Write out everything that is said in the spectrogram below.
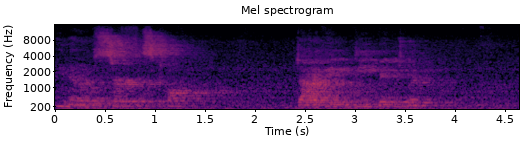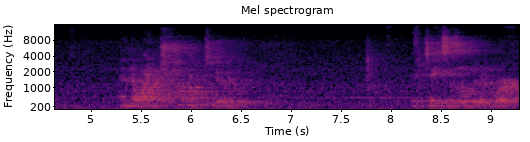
you know, surface talk, diving deep into it. I know I try to. It takes a little bit of work.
